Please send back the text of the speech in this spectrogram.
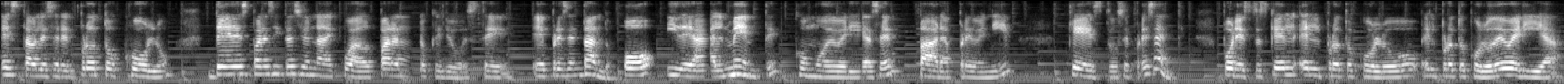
establecer el protocolo de desparasitación adecuado para lo que yo esté eh, presentando o idealmente como debería ser para prevenir que esto se presente. Por esto es que el, protocolo, el protocolo debería,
